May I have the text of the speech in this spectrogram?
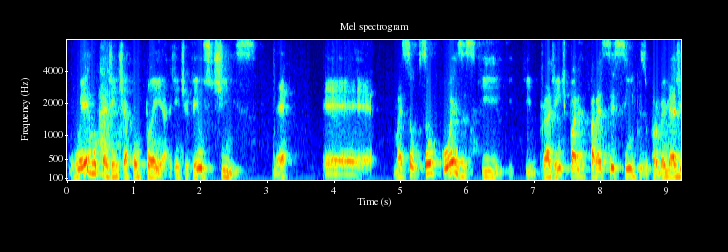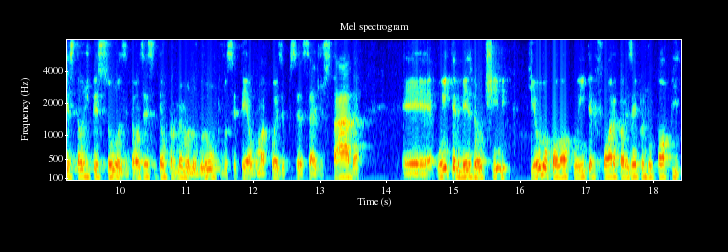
o erro que a gente acompanha, a gente vê os times, né? É, mas são, são coisas que, que para a gente pare, parece ser simples. O problema é a gestão de pessoas. Então, às vezes, você tem um problema no grupo, você tem alguma coisa que precisa ser ajustada. É, o Inter mesmo é um time que eu não coloco o Inter fora, por exemplo, do top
